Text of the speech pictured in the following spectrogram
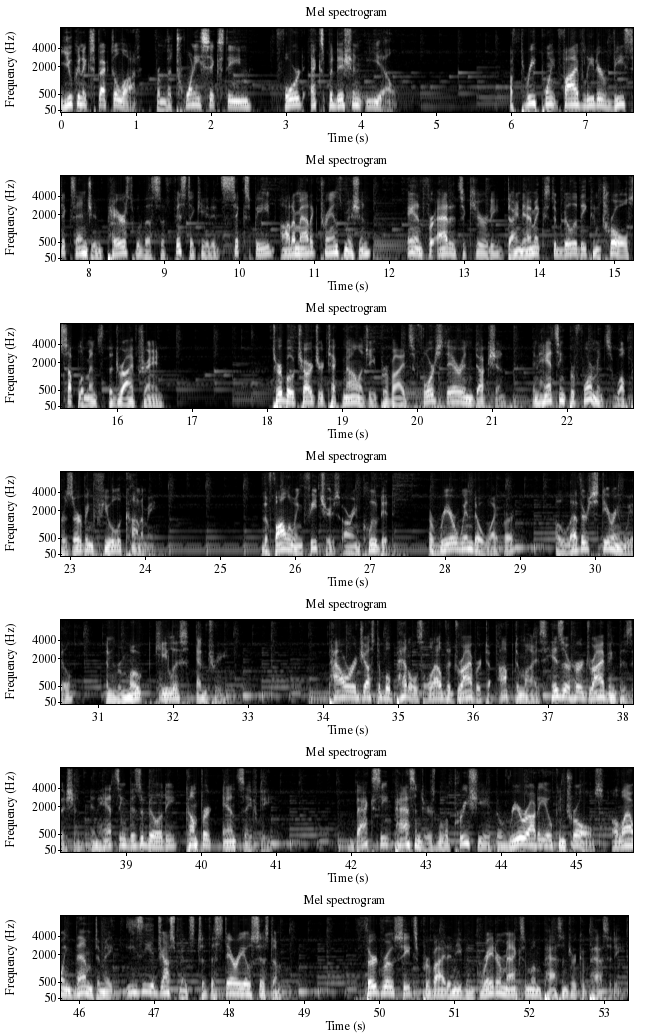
You can expect a lot from the 2016 Ford Expedition EL. A 3.5-liter V6 engine pairs with a sophisticated 6-speed automatic transmission, and for added security, dynamic stability control supplements the drivetrain. Turbocharger technology provides forced air induction, enhancing performance while preserving fuel economy. The following features are included a rear window wiper, a leather steering wheel, and remote keyless entry. Power adjustable pedals allow the driver to optimize his or her driving position, enhancing visibility, comfort, and safety. Backseat passengers will appreciate the rear audio controls, allowing them to make easy adjustments to the stereo system. Third row seats provide an even greater maximum passenger capacity,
